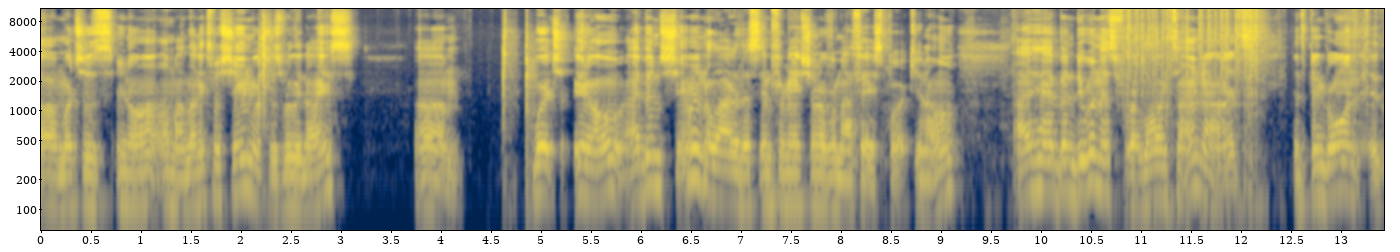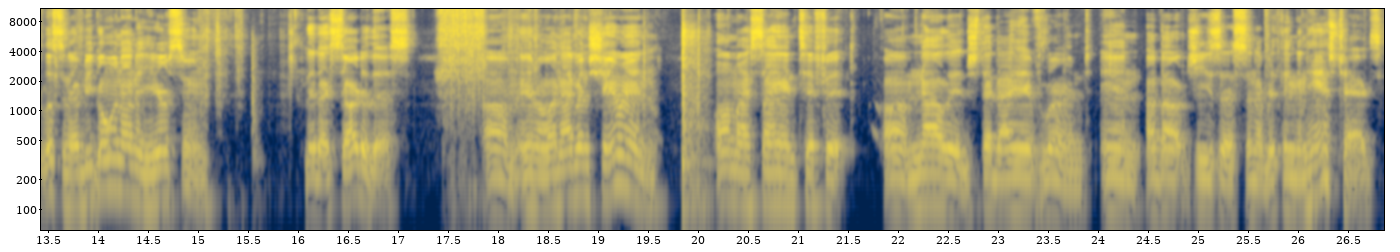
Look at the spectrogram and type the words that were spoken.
um, which is you know on my Linux machine, which is really nice. Um, which you know I've been sharing a lot of this information over my Facebook. You know, I have been doing this for a long time now. It's it's been going. Listen, it'll be going on a year soon that I started this. Um, you know, and I've been sharing all my scientific um, knowledge that I have learned and about Jesus and everything in hashtags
